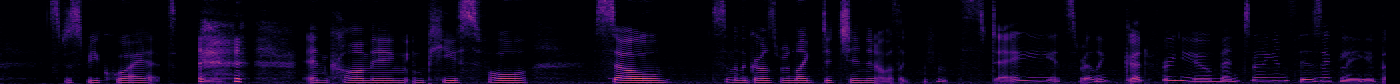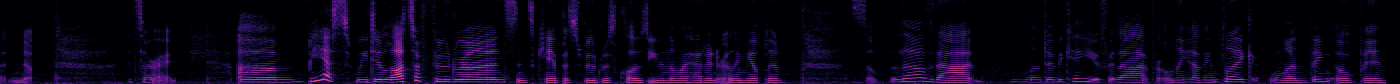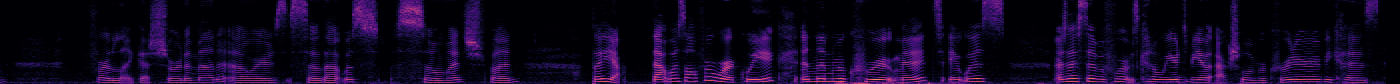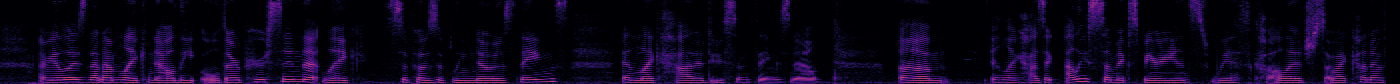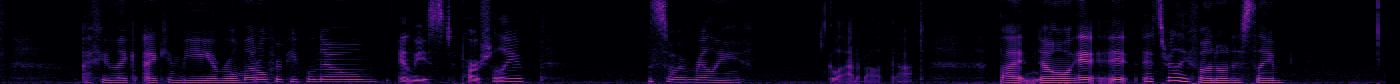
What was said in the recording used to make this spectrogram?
It's supposed to be quiet and calming and peaceful. So some of the girls were like ditching, and I was like, stay. It's really good for you mentally and physically. But no, it's all right. Um, but yes, we did lots of food runs since campus food was closed, even though I had an early meal plan. So love that. Love WKU for that, for only having like one thing open. for like a short amount of hours. So that was so much fun. But yeah, that was all for work week. And then recruitment. It was, as I said before, it was kind of weird to be an actual recruiter because I realized that I'm like now the older person that like supposedly knows things and like how to do some things now. Um, and like has at least some experience with college. So I kind of I feel like I can be a role model for people now, at least partially. So I'm really glad about that. But no, it, it it's really fun, honestly.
